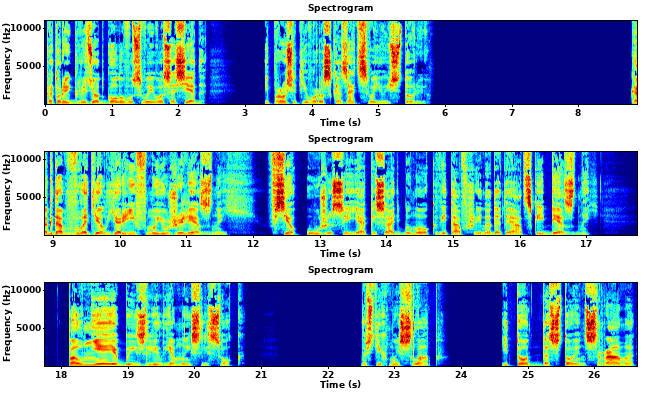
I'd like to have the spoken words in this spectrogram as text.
который грызет голову своего соседа — и просит его рассказать свою историю. Когда б владел я рифмою железной, Все ужасы я описать бы мог, Витавшие над этой адской бездной, Полнее бы излил я мысли сок. Но стих мой слаб, и тот достоин срама,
